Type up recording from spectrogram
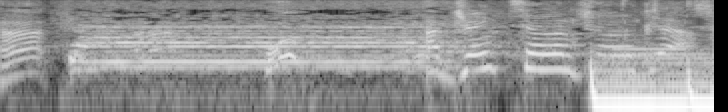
Huh? I drink till I'm drunk.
